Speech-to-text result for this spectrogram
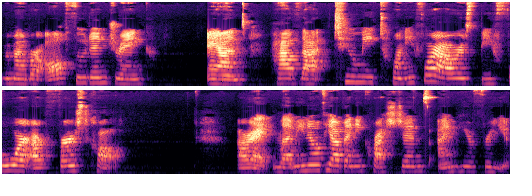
Remember all food and drink, and have that to me 24 hours before our first call. All right, let me know if you have any questions. I'm here for you.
